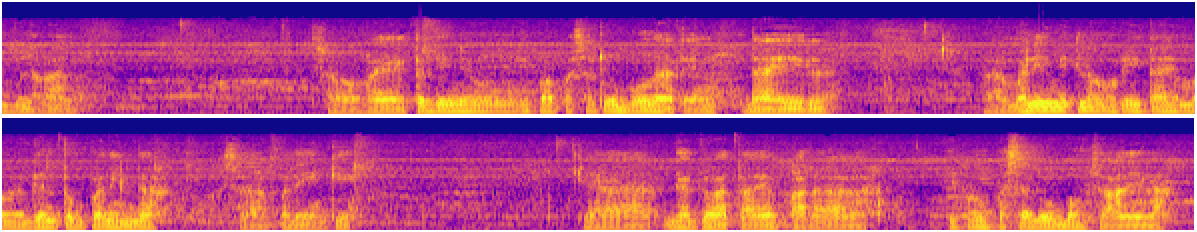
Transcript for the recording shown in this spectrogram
Bulacan. So kaya ito din yung ipapasalubong natin dahil ah, malimit lang makita yung mga gantong paninda sa palengke. Kaya gagawa tayo para ipang pasalubong sa kanila.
